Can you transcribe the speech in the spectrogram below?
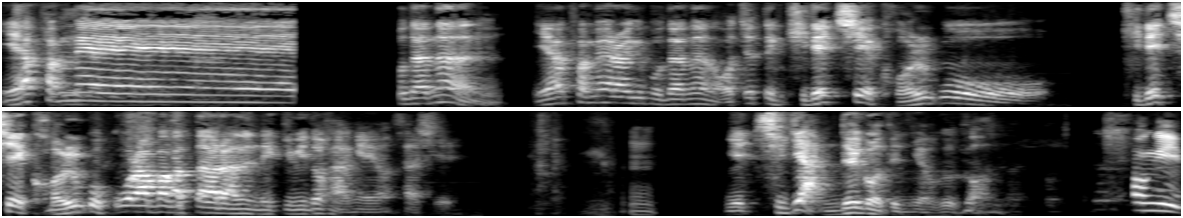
예약 판매보다는 음. 예약 판매라기보다는 어쨌든 기대치에 걸고 기대치에 걸고 꼬라박았다라는 느낌이 더 강해요, 사실. 음. 예측이 안 되거든요, 그건. 형이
